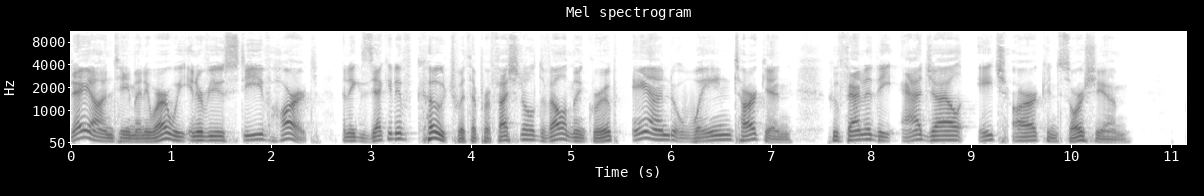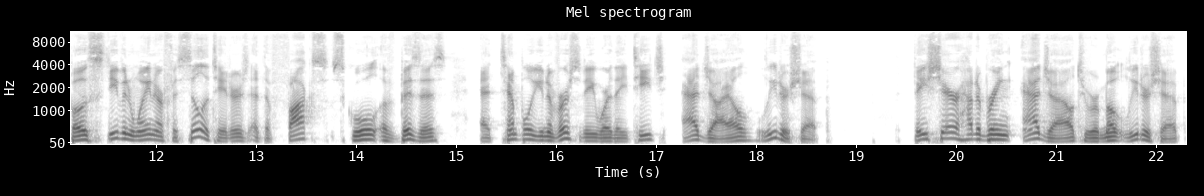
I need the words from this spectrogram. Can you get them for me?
Today on Team Anywhere, we interview Steve Hart, an executive coach with the Professional Development Group, and Wayne Tarkin, who founded the Agile HR Consortium. Both Steve and Wayne are facilitators at the Fox School of Business at Temple University, where they teach Agile leadership. They share how to bring Agile to remote leadership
